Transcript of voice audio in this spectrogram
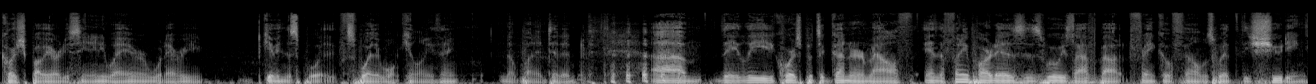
course, you've probably already seen anyway, or whatever. You giving the spoiler, spoiler won't kill anything. No pun intended. um, the lead, of course, puts a gun in her mouth, and the funny part is, is we always laugh about Franco films with the shooting.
